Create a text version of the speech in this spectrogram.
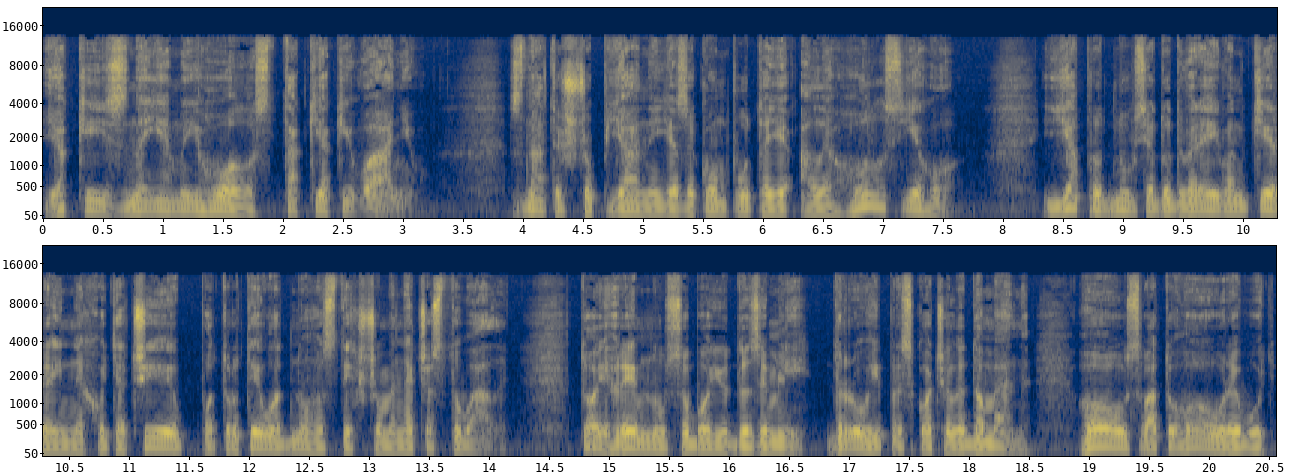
Який знайомий голос, так як Іванів. Знати, що п'яний язиком путає, але голос його. Я проднувся до дверей ванкіра і, не хотячи, потрутив одного з тих, що мене частували. Той гримнув собою до землі, другі прискочили до мене. Гоу, свату, гоу, ревуть.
